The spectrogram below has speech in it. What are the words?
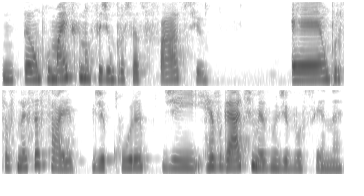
Então, por mais que não seja um processo fácil, é um processo necessário de cura, de resgate mesmo de você, né?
